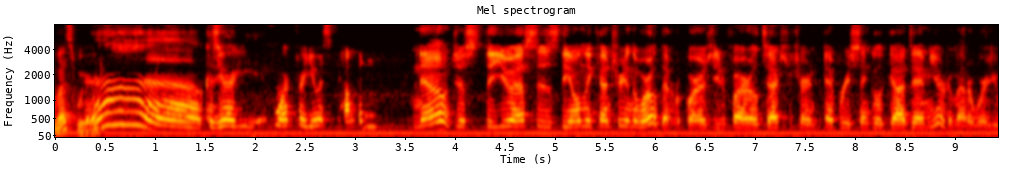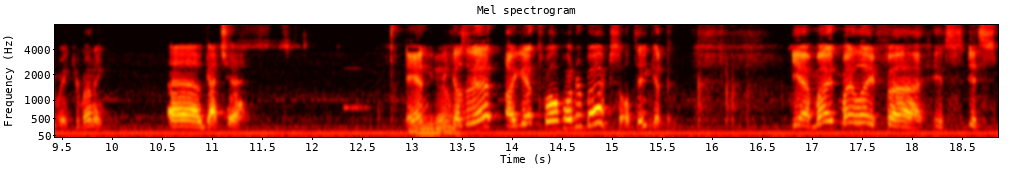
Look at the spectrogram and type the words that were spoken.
that's weird. Oh, because you work for a U.S. company. No, just the U.S. is the only country in the world that requires you to file a tax return every single goddamn year, no matter where you make your money. Oh, gotcha. And because of that, I get twelve hundred bucks. I'll take it. Yeah, my, my life uh, it's it's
